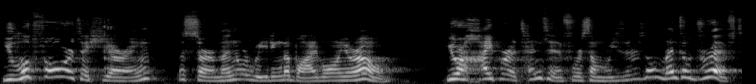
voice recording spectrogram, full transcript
You look forward to hearing, the sermon or reading the Bible on your own. You're hyper attentive for some reason. There's no mental drift.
